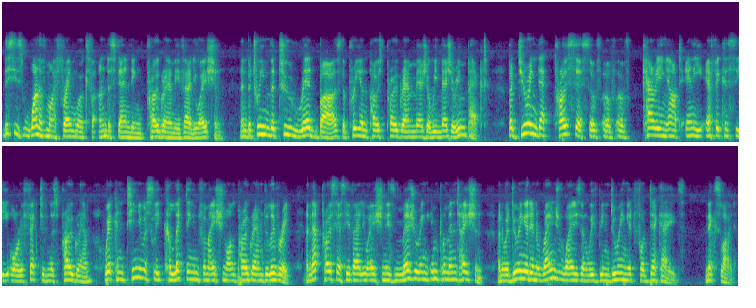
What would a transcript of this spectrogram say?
This is one of my frameworks for understanding program evaluation. And between the two red bars, the pre and post program measure, we measure impact. But during that process of, of, of carrying out any efficacy or effectiveness program, we're continuously collecting information on program delivery. And that process evaluation is measuring implementation. And we're doing it in a range of ways, and we've been doing it for decades. Next slide.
